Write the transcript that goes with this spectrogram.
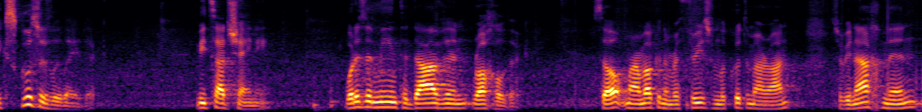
exclusively Leadik. Mitzad Sheni. What does it mean to daven Racheldik? So, Maramaka number three is from Likutei Moharan. So, Rabbi Nachman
